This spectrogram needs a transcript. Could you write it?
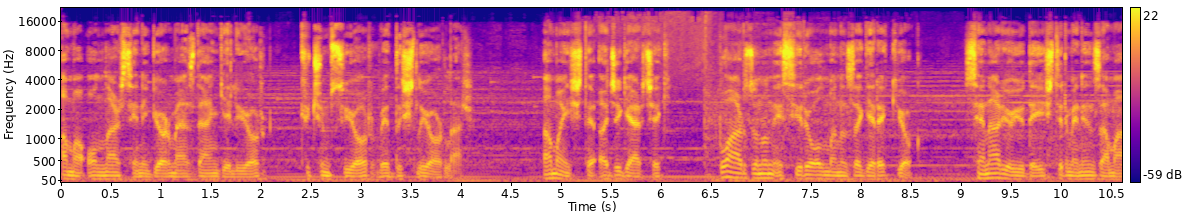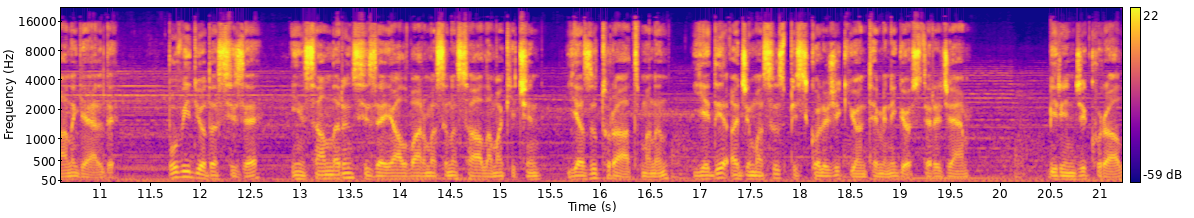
ama onlar seni görmezden geliyor, küçümsüyor ve dışlıyorlar. Ama işte acı gerçek. Bu arzunun esiri olmanıza gerek yok. Senaryoyu değiştirmenin zamanı geldi. Bu videoda size insanların size yalvarmasını sağlamak için yazı tura atmanın 7 acımasız psikolojik yöntemini göstereceğim. Birinci kural,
